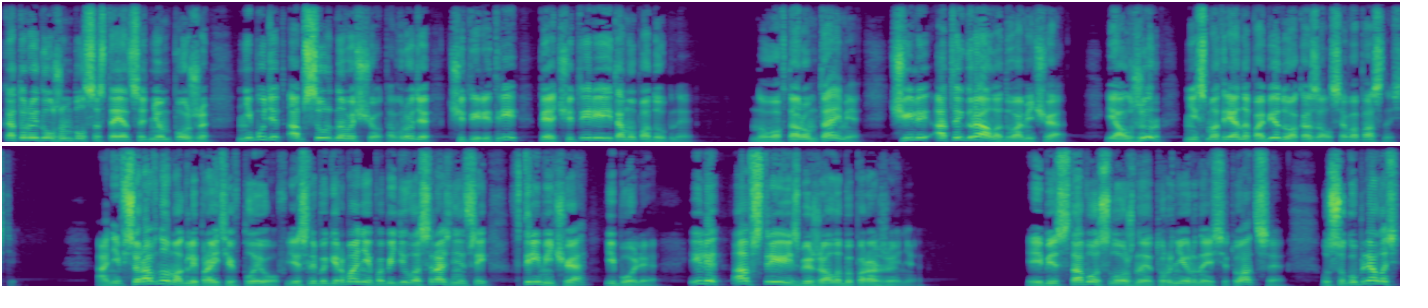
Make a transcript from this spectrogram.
который должен был состояться днем позже, не будет абсурдного счета, вроде 4-3, 5-4 и тому подобное. Но во втором тайме Чили отыграла два мяча, и Алжир, несмотря на победу, оказался в опасности. Они все равно могли пройти в плей-офф, если бы Германия победила с разницей в три мяча и более, или Австрия избежала бы поражения. И без того сложная турнирная ситуация усугублялась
